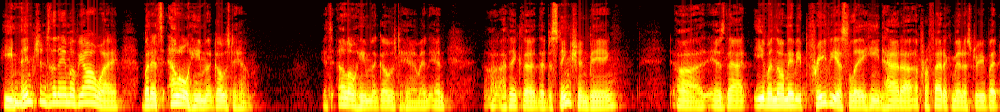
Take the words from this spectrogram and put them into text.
he mentions the name of Yahweh, but it's Elohim that goes to him. It's Elohim that goes to him. And, and uh, I think the, the distinction being uh, is that even though maybe previously he'd had a, a prophetic ministry, but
